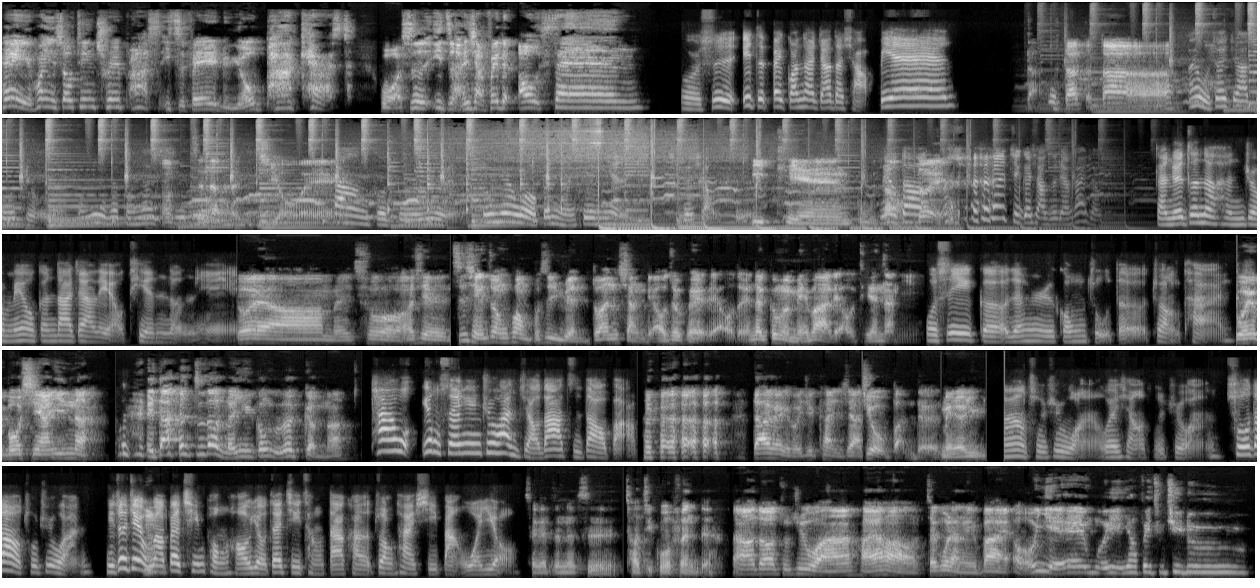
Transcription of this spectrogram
嘿，欢迎收听 Tree Plus 一直飞旅游 Podcast，我是一直很想飞的欧森，我是一直被关在家的小编。哒哒哒哒。哎，我在家多久了？我是我被关在家、哦，真的很久哎，半个多月。中间我有跟你们见面几个小时，一天不到，没有到对，几个小时，两个小时。感觉真的很久没有跟大家聊天了呢。对啊，没错，而且之前状况不是远端想聊就可以聊的，那根本没办法聊天呐、啊。你我是一个人鱼公主的状态，我也播声音呐。哎、欸，大家知道人鱼公主的梗吗？他用声音去换脚，大家知道吧？大家可以回去看一下旧版的美人鱼。想要出去玩，我也想要出去玩。说到出去玩，你最近有没有被亲朋好友在机场打卡的状态洗版？我有，这个真的是超级过分的。大家都要出去玩，还好，再过两个礼拜，哦耶，我也要飞出去喽！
